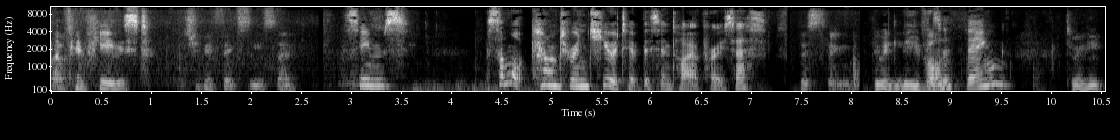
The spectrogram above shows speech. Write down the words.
I'm confused. It should be fixed instead. Seems somewhat counterintuitive, this entire process. This thing. Do we leave It's a on? thing. We?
